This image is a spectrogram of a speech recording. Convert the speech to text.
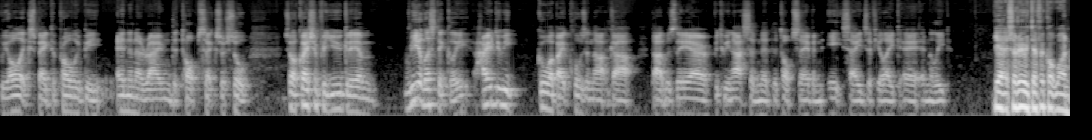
we all expect to probably be in and around the top six or so. So, a question for you, Graeme. Realistically, how do we go about closing that gap that was there between us and the, the top seven, eight sides, if you like, uh, in the league? Yeah, it's a really difficult one.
